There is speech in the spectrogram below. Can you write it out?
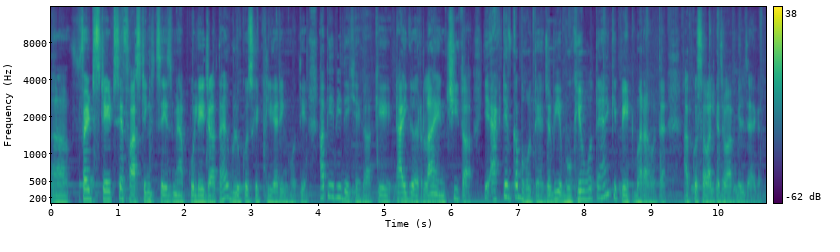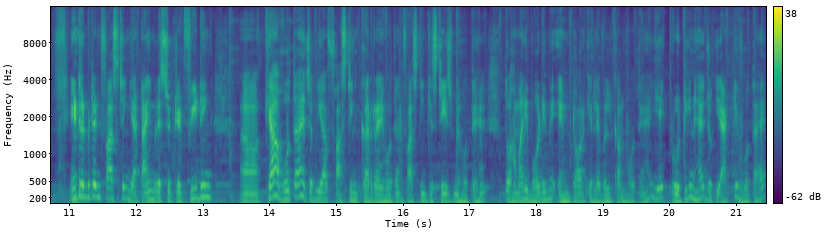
फेड स्टेट से फास्टिंग स्टेज में आपको ले जाता है ग्लूकोज की क्लियरिंग होती है। आप ये भी देखिएगा कि टाइगर लायन चीता ये एक्टिव कब होते हैं? जब ये भूखे होते हैं कि पेट भरा होता है? आपको सवाल का जवाब मिल जाएगा। इंटरमीडियंट फास्टिंग या टाइम रेस्ट्रिक्टेड फीडिंग क्या होता है जब ये आप फास्टिंग कर रहे होते हैं फास्टिंग के स्टेज में होते हैं तो हमारी बॉडी में एमटोर के लेवल कम होते हैं। ये एक प्रोटीन है जो कि एक्टिव होता है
